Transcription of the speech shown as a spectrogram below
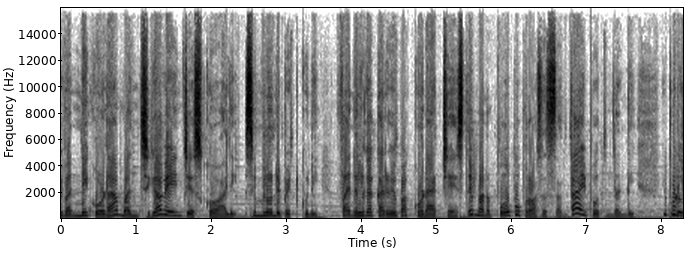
ఇవన్నీ కూడా మంచిగా వేయించేసుకోవాలి సిమ్లోనే పెట్టుకుని. ఫైనల్గా కరివేపాకు కూడా యాడ్ చేస్తే మన పోపు ప్రాసెస్ అంతా అయిపోతుందండి. ఇప్పుడు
